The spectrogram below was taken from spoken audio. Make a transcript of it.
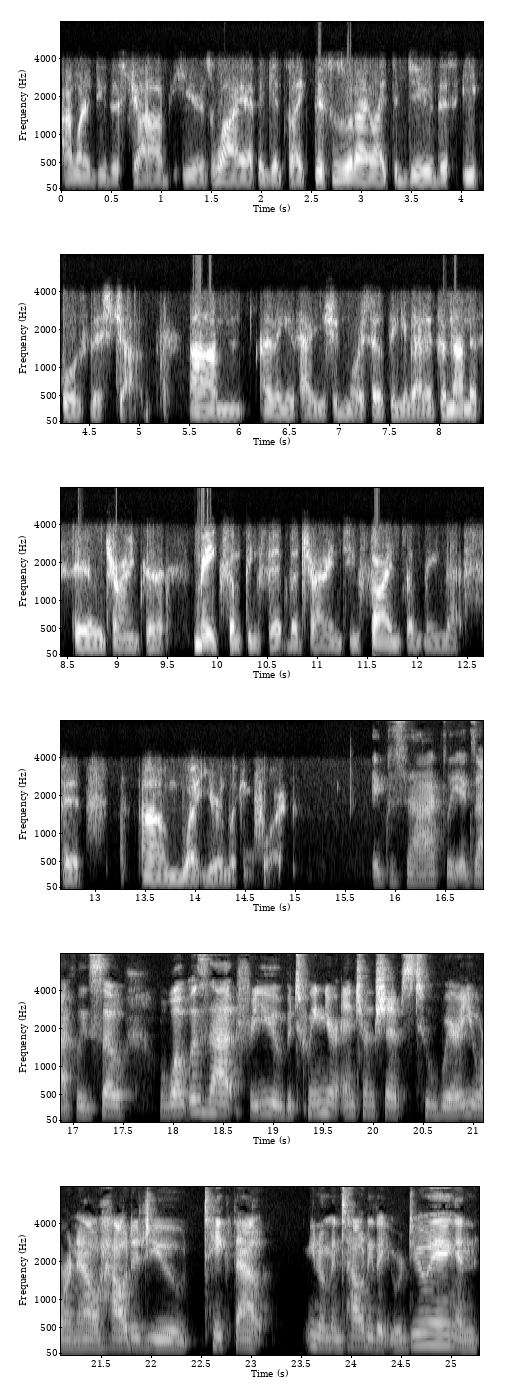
I want to do this job. Here's why. I think it's like this is what I like to do. This equals this job. Um, I think is how you should more so think about it. So not necessarily trying to make something fit, but trying to find something that fits um, what you're looking for. Exactly, exactly. So, what was that for you between your internships to where you are now? How did you take that you know mentality that you were doing and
